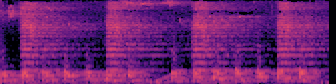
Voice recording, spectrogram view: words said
Thank you.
